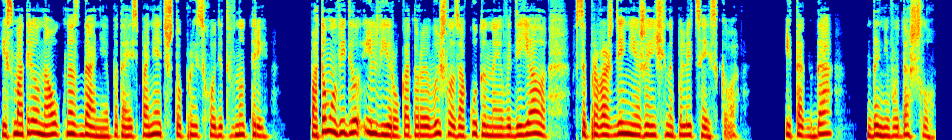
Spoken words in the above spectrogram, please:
и смотрел на окна здания, пытаясь понять, что происходит внутри. Потом увидел Эльвиру, которая вышла закутанная в одеяло в сопровождении женщины-полицейского. И тогда до него дошло.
